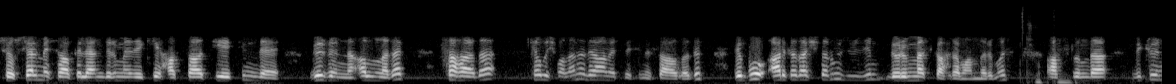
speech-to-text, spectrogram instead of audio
sosyal mesafelendirmedeki hassasiyetin de göz önüne alınarak sahada çalışmalarına devam etmesini sağladık. Ve bu arkadaşlarımız bizim görünmez kahramanlarımız. Aslında bütün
